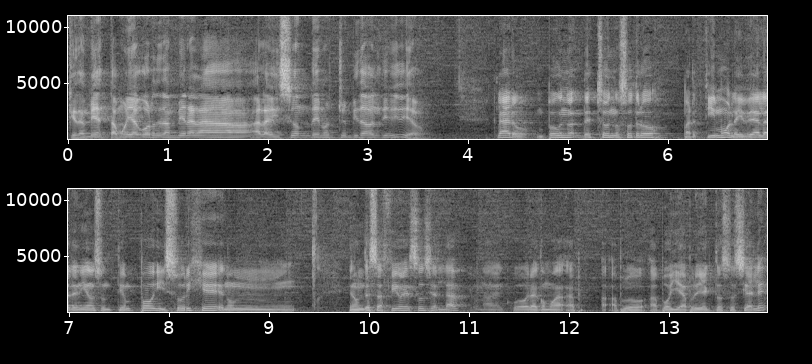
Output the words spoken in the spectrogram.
que también está muy acorde también a la, a la visión de nuestro invitado del día de hoy día. Claro, un poco, de hecho nosotros partimos, la idea la teníamos un tiempo y surge en un, en un desafío de Social Lab, una incubadora como ap- ap- apoya proyectos sociales,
